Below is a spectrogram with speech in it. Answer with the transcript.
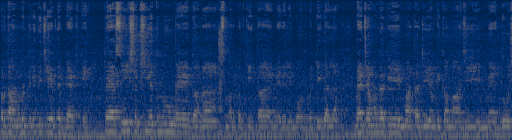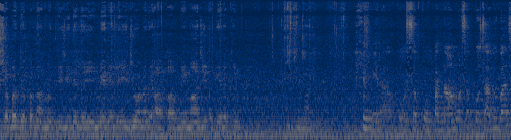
ਪ੍ਰਧਾਨ ਮੰਤਰੀ ਦੀ ਚੇਅਰ ਤੇ ਬੈਠ ਕੇ ਤੇ ਐਸੀ ਸ਼ਖਸੀਅਤ ਨੂੰ ਮੈਂ ਗਾਣਾ ਸਮਰਪਿਤ ਕੀਤਾ ਹੈ ਮੇਰੇ ਲਈ ਬਹੁਤ ਵੱਡੀ ਗੱਲ ਹੈ ਮੈਂ ਚਾਹਾਂਗਾ ਕਿ ਮਾਤਾ ਜੀ ਅੰਬਿਕਾ ਮਾਂ ਜੀ ਮੈਂ ਦੋ ਸ਼ਬਦ ਪ੍ਰਧਾਨ ਮੰਤਰੀ ਜੀ ਦੇ ਲਈ ਮੇਰੇ ਲਈ ਜੋ ਉਹਨਾਂ ਦੇ ਹਾਵ ਭਾਵ ਨੇ ਮਾਂ ਜੀ ਅੱਗੇ ਰੱਖਣ ਜੀ ਮਾਂ ਜੀ मेरा वो सबको प्रणाम और सबको साधुवास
